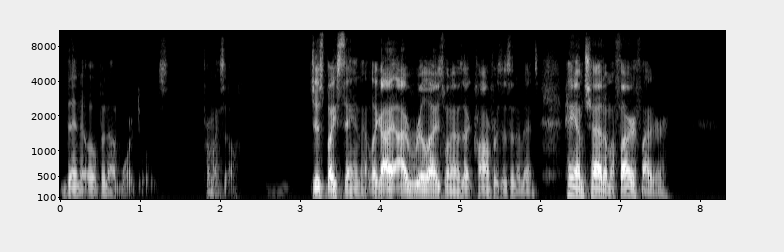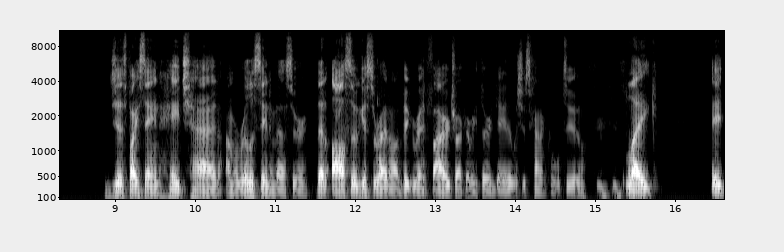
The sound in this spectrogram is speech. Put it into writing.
then open up more doors for myself. Just by saying that. Like I, I realized when I was at conferences and events, hey, I'm Chad, I'm a firefighter. Just by saying, hey, Chad, I'm a real estate investor that also gets to ride on a big red fire truck every third day, that was just kind of cool too. like it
